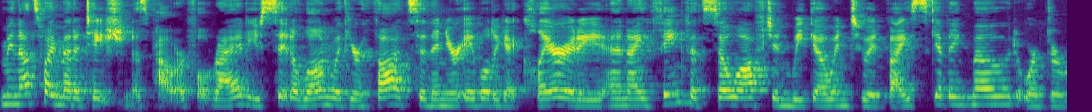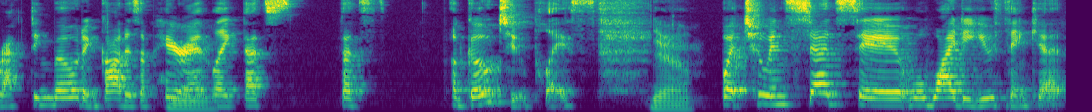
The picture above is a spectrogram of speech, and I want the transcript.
I mean, that's why meditation is powerful, right? You sit alone with your thoughts and then you're able to get clarity. And I think that so often we go into advice giving mode or directing mode. And God, as a parent, Mm. like that's, that's a go to place Yeah. but to instead say, well, why do you think it?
